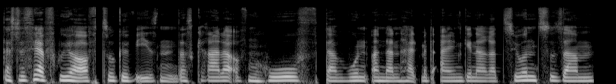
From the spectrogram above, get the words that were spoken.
Das ist ja früher oft so gewesen, dass gerade auf dem Hof, da wohnt man dann halt mit allen Generationen zusammen.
